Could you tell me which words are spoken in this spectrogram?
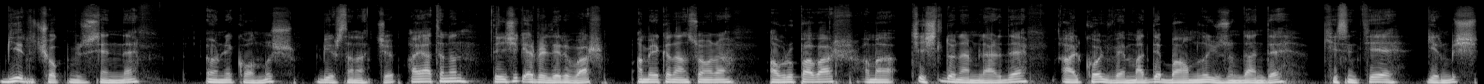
birçok müzisyenine örnek olmuş bir sanatçı. Hayatının değişik evreleri var. Amerika'dan sonra Avrupa var ama çeşitli dönemlerde alkol ve madde bağımlılığı yüzünden de kesintiye girmiş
